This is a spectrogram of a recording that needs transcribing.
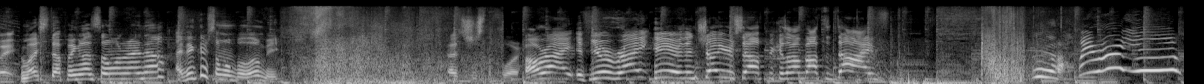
Wait, am I stepping on someone right now? I think there's someone below me. That's just the floor. All right, if you're right here, then show yourself because I'm about to dive. Where are you?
